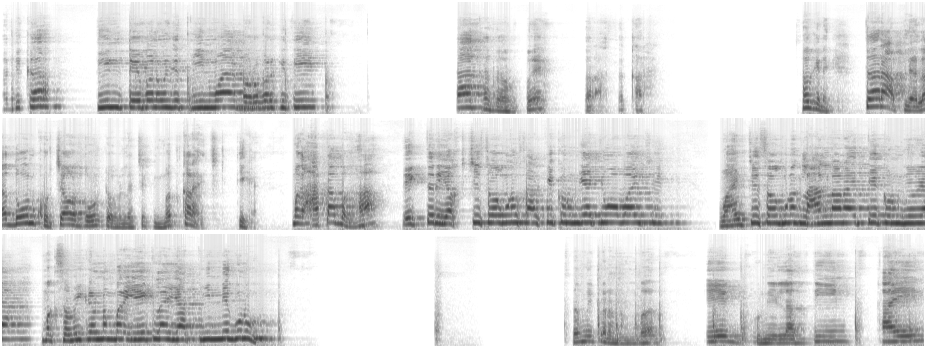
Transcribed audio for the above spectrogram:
अधिक तीन टेबल म्हणजे तीन वाय बरोबर किती? सात हजार रुपये. तर असं करा. हो की नाही? तर आपल्याला दोन खुर्च्यावर दोन टेबलाची किंमत करायची. ठीक आहे. मग आता बघा एकतर यक्षची सहगुणक सारखी करून घ्या किंवा वायची वायचे सहगुणक लहान लहान आहेत ते करून घेऊया. मग समीकरण नंबर एक ला या तीन ने गुणू. समीकरण नंबर एक गुणीला तीन काय?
